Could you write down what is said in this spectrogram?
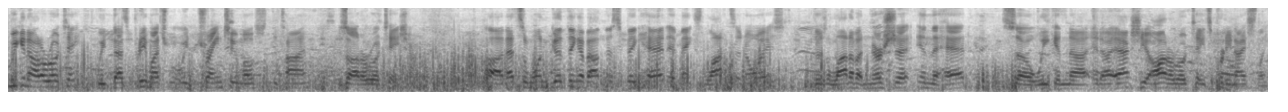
We can auto rotate. We, that's pretty much what we train to most of the time is auto rotation. Uh, that's the one good thing about this big head. It makes lots of noise. There's a lot of inertia in the head, so we can. Uh, it actually auto rotates pretty nicely.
